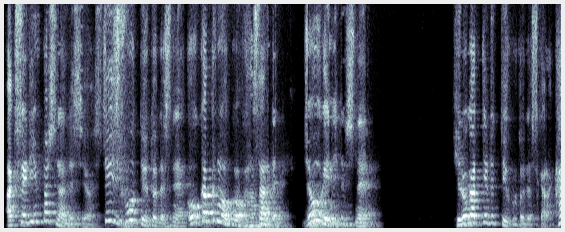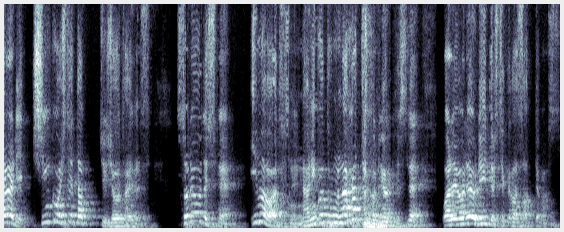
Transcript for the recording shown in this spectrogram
アクセリンパ腫なんですよ。ステージ4というとですね、横隔膜を挟んで上下にですね、広がっているということですから、かなり進行してたという状態です。それをですね、今はですね、何事もなかったかのようにですね、我々をリードしてくださってます。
